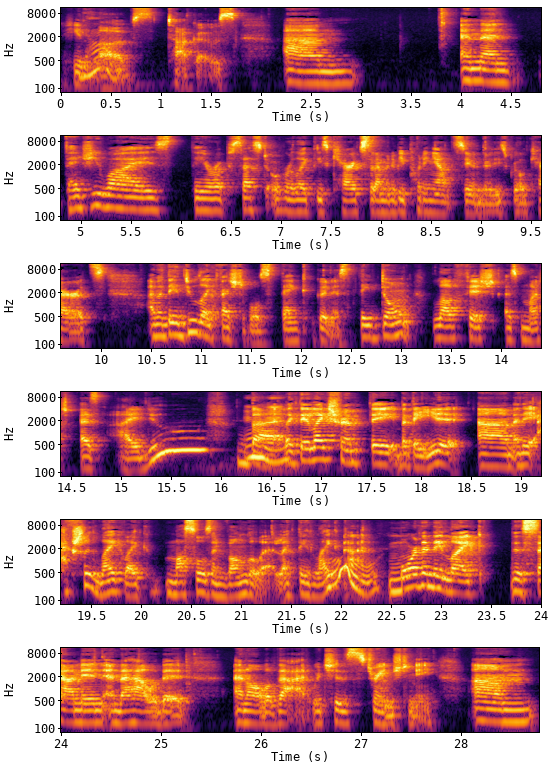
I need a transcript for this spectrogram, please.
He Yum. loves tacos. Um, and then veggie wise, they are obsessed over like these carrots that I'm going to be putting out soon. They're these grilled carrots. I mean, they do like vegetables, thank goodness. They don't love fish as much as I do, but Mhm. like they like shrimp, they but they eat it, um, and they actually like like mussels and vongole. Like they like Ooh. that more than they like the salmon and the halibut and all of that, which is strange to me. Um,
